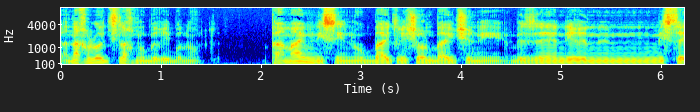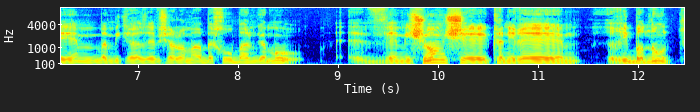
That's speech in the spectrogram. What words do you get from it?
אנחנו לא הצלחנו בריבונות. פעמיים ניסינו, בית ראשון, בית שני, וזה נראה, מסתיים במקרה הזה, אפשר לומר, בחורבן גמור. ומשום שכנראה ריבונות,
